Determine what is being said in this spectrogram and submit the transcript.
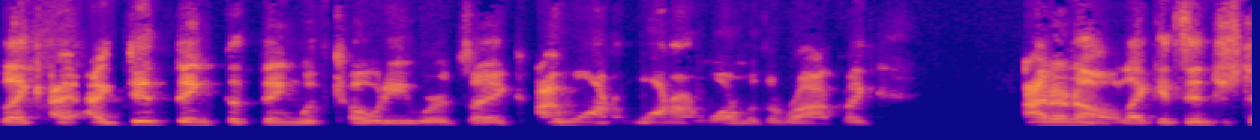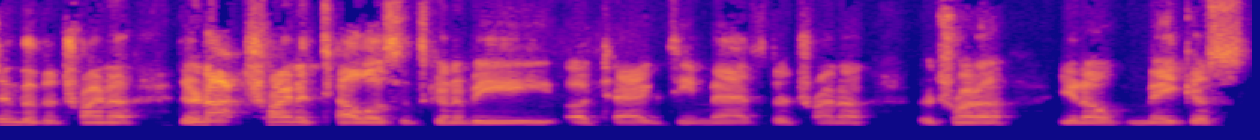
like, I, I did think the thing with Cody where it's like, I want one on one with The Rock. Like, I don't know. Like, it's interesting that they're trying to. They're not trying to tell us it's going to be a tag team match. They're trying to. They're trying to. You know, make us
